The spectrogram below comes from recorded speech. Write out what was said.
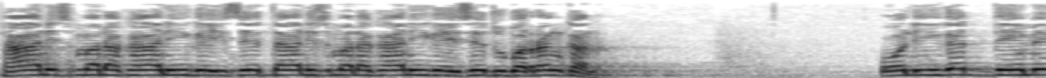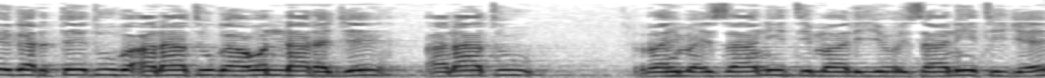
taanis mana kaanii geeyse taanis mana kaanii geeyse dubarran kana. Olii gad deemee gartee duuba anaatu gaawwannaadha jee anaatu rahima isaaniiti maaliyyoo isaaniiti jee.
